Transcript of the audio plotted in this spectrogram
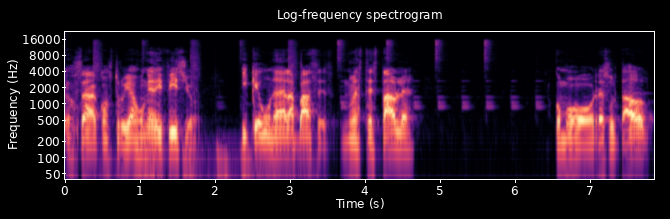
o sea, construyas un edificio y que una de las bases no esté estable, como resultado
